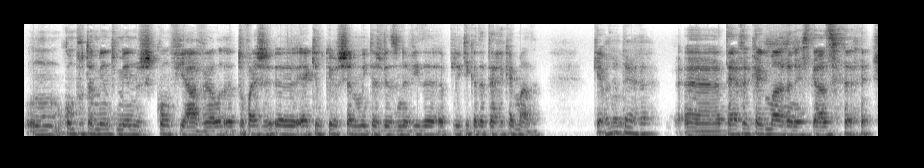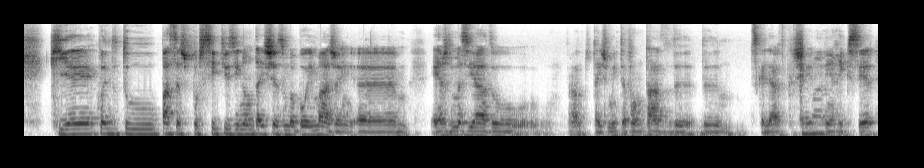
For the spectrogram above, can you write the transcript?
um comportamento menos confiável, eh, tu vais, eh, é aquilo que eu chamo muitas vezes na vida a política da terra queimada. Que é Olha a terra. A terra queimada, neste caso, que é quando tu passas por sítios e não deixas uma boa imagem, és demasiado. Pronto, tens muita vontade de, de, de se calhar, de crescer, Queimar. de enriquecer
